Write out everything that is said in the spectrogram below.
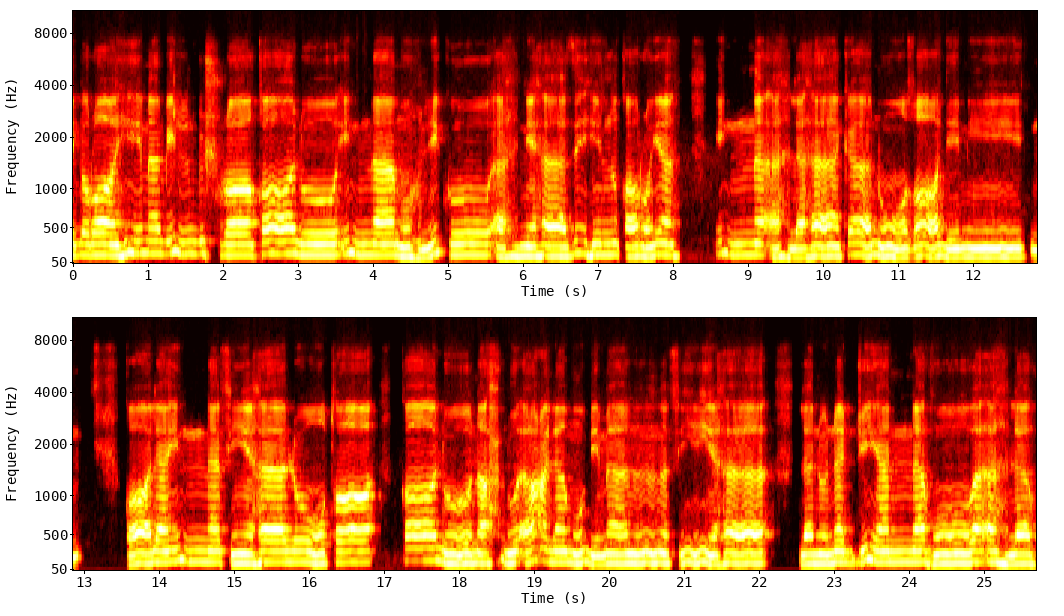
إبراهيم بالبشرى قالوا إنا مهلكو أهل هذه القرية إن أهلها كانوا ظالمين. قال إن فيها لوطا قالوا نحن أعلم بمن فيها لننجينه وأهله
